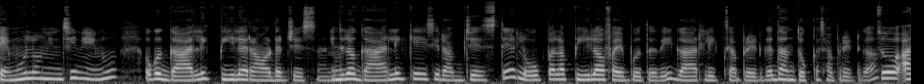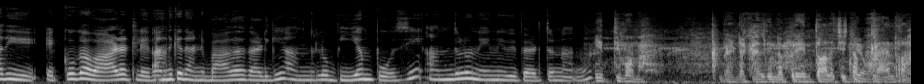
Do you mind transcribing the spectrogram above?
టెములో నుంచి నేను ఒక గార్లిక్ పీలర్ ఆర్డర్ చేశాను. ఇందులో గార్లిక్ వేసి రబ్ చేస్తే లోపల పీల్ ఆఫ్ అయిపోతుంది. గార్లిక్ సపరేట్గా దాని తొక్క సపరేట్గా సో అది ఎక్కువగా వాడట్లేదు. అందుకే దాన్ని బాగా కడిగి అందులో బియ్యం పోసి అందులో నేను ఇవి పెడుతున్నాను. బెండకాయలు తిన్న ప్రేమతో ఆలోచించిన ప్లాన్ రా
